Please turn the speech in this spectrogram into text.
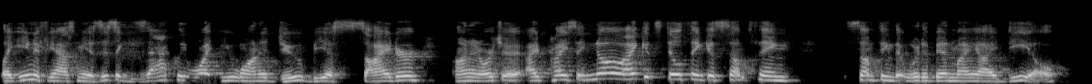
Like, even if you ask me, is this exactly what you want to do? Be a cider on an orchard? I'd probably say, no, I could still think of something, something that would have been my ideal.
